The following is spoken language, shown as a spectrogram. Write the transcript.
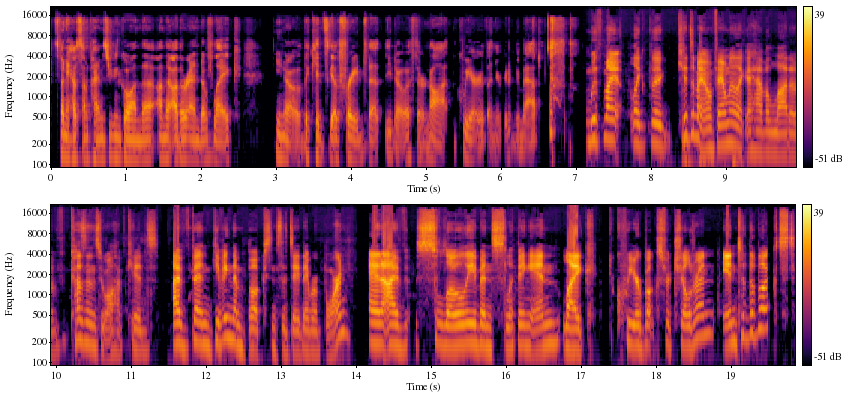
it's funny how sometimes you can go on the on the other end of like, you know, the kids get afraid that you know if they're not queer, then you're going to be mad. With my like the kids in my own family, like I have a lot of cousins who all have kids. I've been giving them books since the day they were born, and I've slowly been slipping in like queer books for children into the books,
